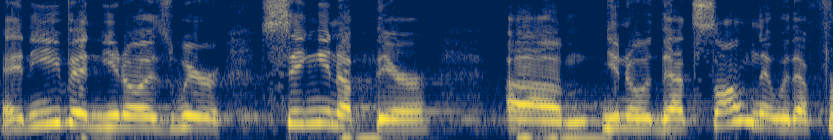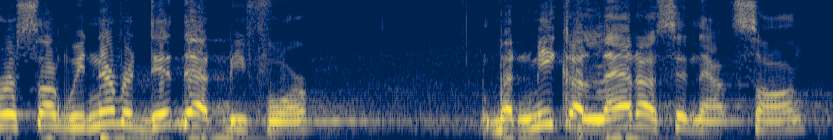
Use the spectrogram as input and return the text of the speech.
And even, you know, as we are singing up there, um, you know, that song that that first song, we never did that before, but Mika led us in that song.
